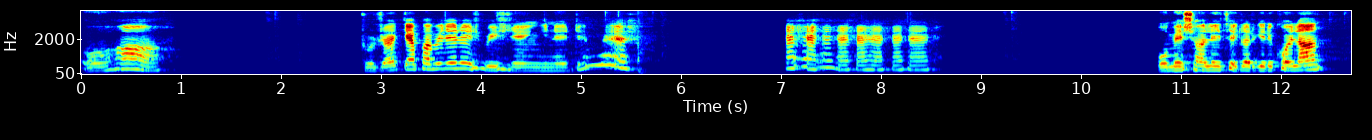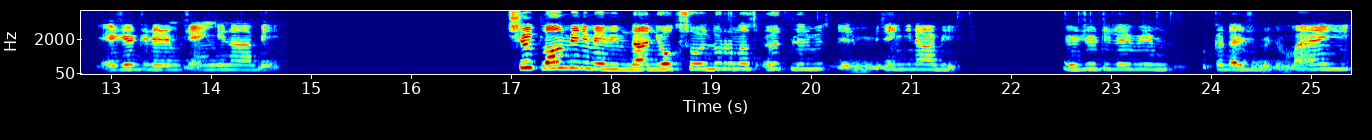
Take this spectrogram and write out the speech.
Oha. Çocuk yapabiliriz biz zengine değil mi? o meşaleyi tekrar geri koy lan. Özür dilerim zengin abi. Çık lan benim evimden yoksa öldürürüm nasıl özlerim özlerim zengin abi. Özür dilerim. Bu kadar üzüldüm vay.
